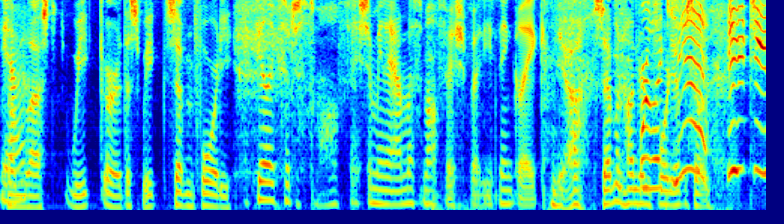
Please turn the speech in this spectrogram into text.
Yeah. from last week or this week, 740. I feel like such a small fish. I mean, I am a small fish, but you think like Yeah, 740 like, yeah, eighteen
